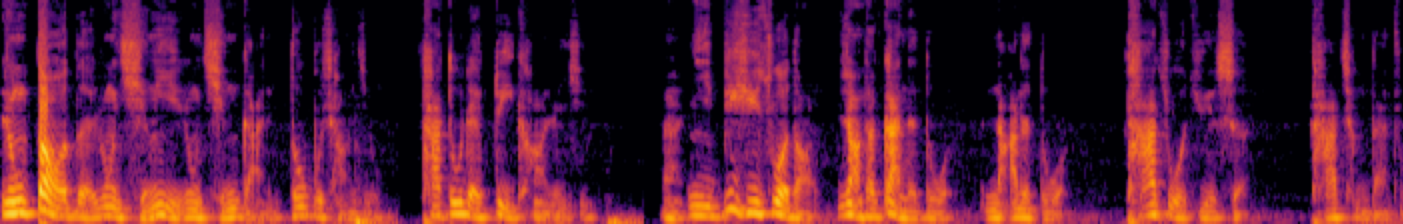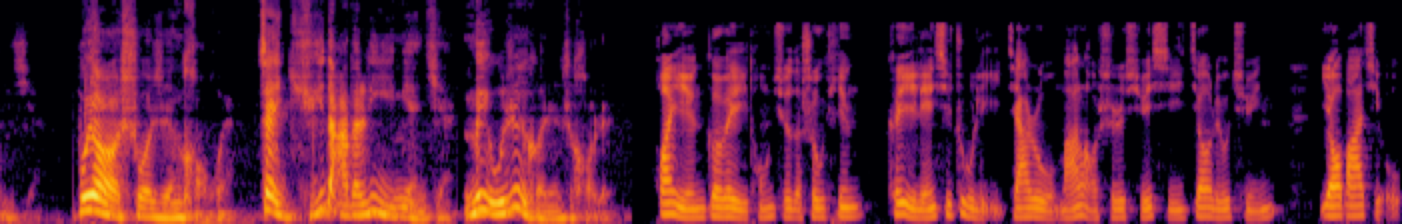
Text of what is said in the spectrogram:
用道德、用情义、用情感都不长久，他都在对抗人性啊！你必须做到让他干得多、拿得多，他做决策，他承担风险。不要说人好坏，在巨大的利益面前，没有任何人是好人。欢迎各位同学的收听，可以联系助理加入马老师学习交流群：幺八九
